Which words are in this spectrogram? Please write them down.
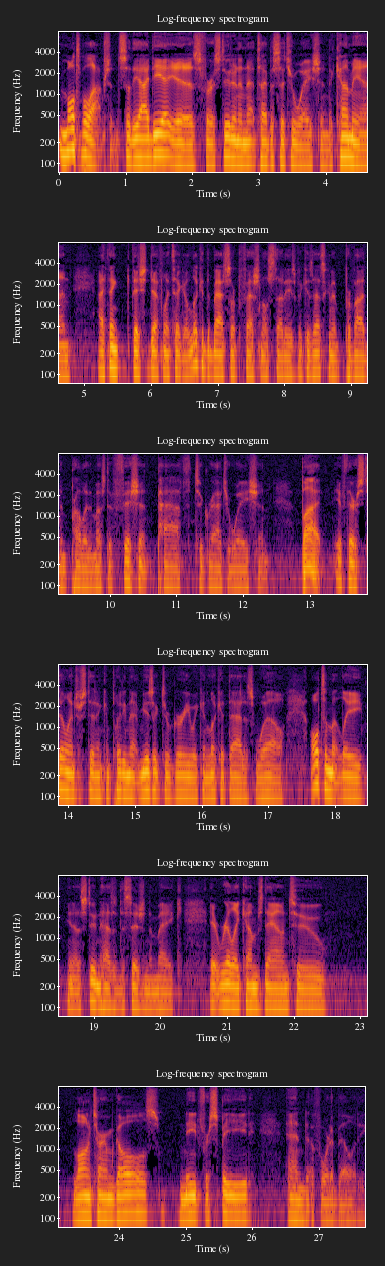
multiple options. So the idea is for a student in that type of situation to come in. I think they should definitely take a look at the Bachelor of Professional Studies because that's going to provide them probably the most efficient path to graduation. But if they're still interested in completing that music degree, we can look at that as well. Ultimately, you know, the student has a decision to make. It really comes down to long-term goals, need for speed, and affordability.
